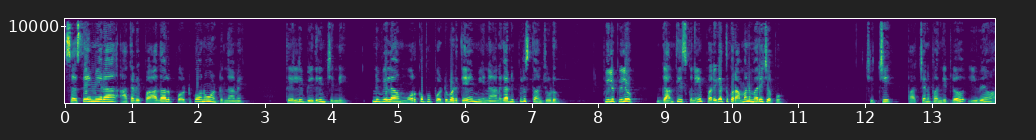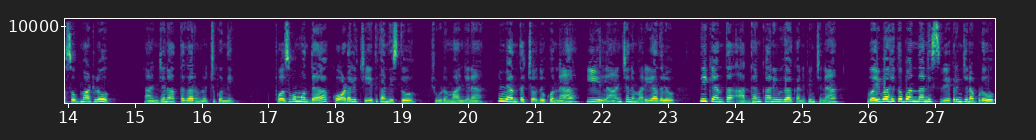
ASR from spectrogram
ససేమీరా అతడి పాదాలు పట్టుకోను అంటుందామె. తెల్లి బెదిరించింది. నువ్విలా మూర్ఖపు పట్టుబడితే మీ నాన్నగారిని పిలుస్తాను చూడు. పిలు పిలు గన్ తీసుకుని పరిగెత్తుకు రమ్మని మరీ చెప్పు. చిచ్చి పచ్చని పందిట్లో ఇవేం అశుభ మాటలు అంజన అత్తగారు నొచ్చుకుంది. పసుపు ముద్ద కోడలి చేతికి అందిస్తూ చూడమ్మా అంజన నువ్వెంత చదువుకున్నా ఈ లాంఛన మర్యాదలు నీకెంత అర్థం కానివిగా కనిపించినా వైవాహిక బంధాన్ని స్వీకరించినప్పుడు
